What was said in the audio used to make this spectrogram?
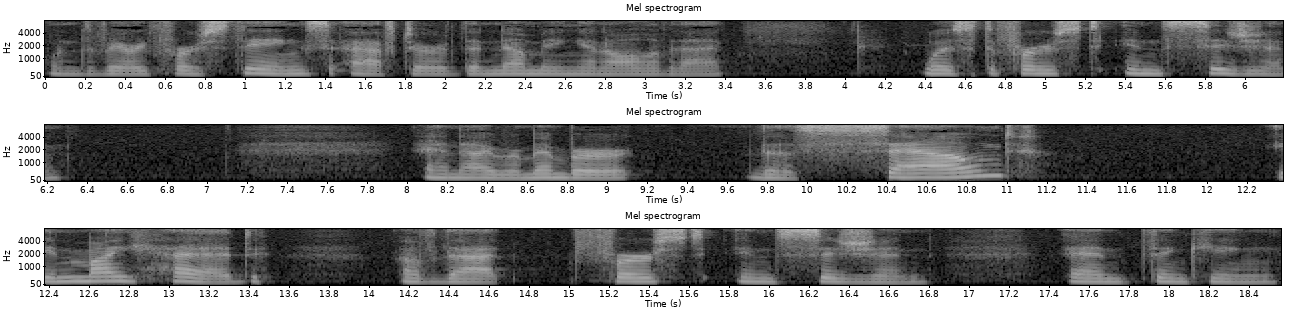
one of the very first things after the numbing and all of that was the first incision. And I remember the sound in my head of that first incision and thinking,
